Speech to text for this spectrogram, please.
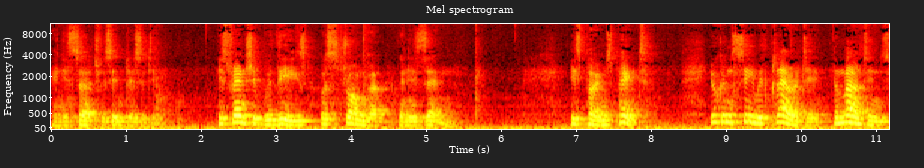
in his search for simplicity. His friendship with these was stronger than his Zen. His poems paint. You can see with clarity the mountains,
